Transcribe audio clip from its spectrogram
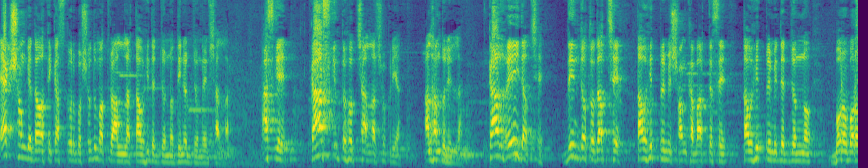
একসঙ্গে দাওয়াতি কাজ করব শুধুমাত্র আল্লাহ তাওহিদের জন্য, দিনের জন্য ইনশাল্লাহ আজকে কাজ কিন্তু হচ্ছে আল্লাহ শুক্রিয়া। আলহামদুলিল্লাহ। কাজ হয়েই যাচ্ছে। দিন যত যাচ্ছে তাওহিদ প্রেমীর সংখ্যা বাড়তেছে। তাওহিদ প্রেমীদের জন্য বড় বড়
